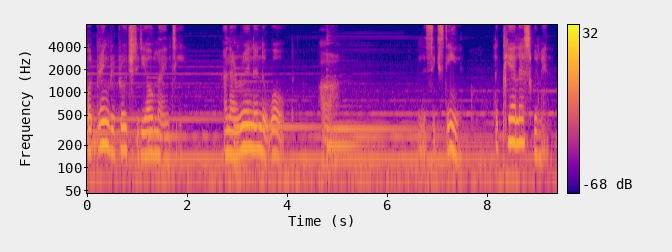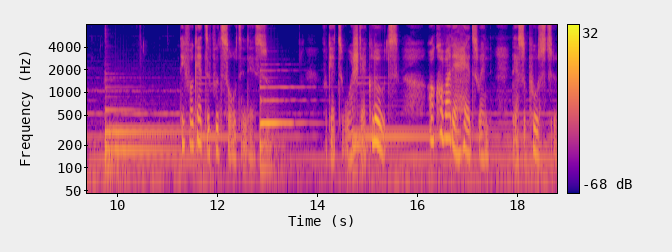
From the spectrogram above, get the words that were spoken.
but bring reproach to the Almighty and are ruining the world are the 16 the careless women they forget to put salt in their soup forget to wash their clothes or cover their heads when they're supposed to.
